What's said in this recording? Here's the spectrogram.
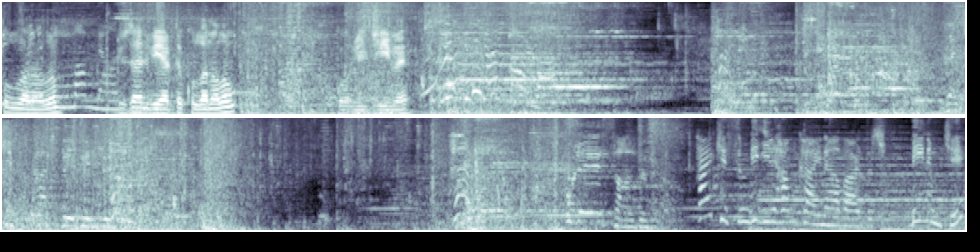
kullanalım. Güzel bir yerde kullanalım. Gorilciğimi. Rakip katledildi. Bir ilham kaynağı vardır. Benimki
